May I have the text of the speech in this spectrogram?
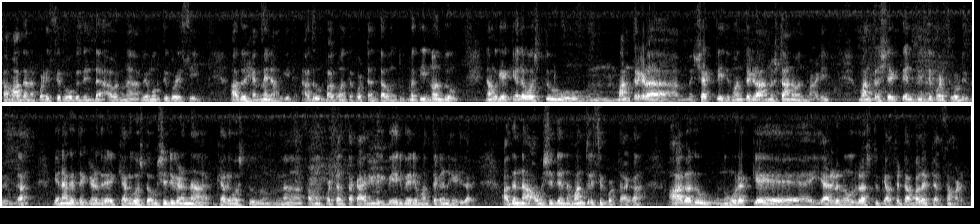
ಸಮಾಧಾನ ಪಡಿಸಿ ರೋಗದಿಂದ ಅವ್ರನ್ನ ವಿಮುಕ್ತಿಗೊಳಿಸಿ. ಅದು ಹೆಮ್ಮೆ ನಮಗಿದೆ. ಅದು ಭಗವಂತ ಕೊಟ್ಟಂಥ ಒಂದು. ಮತ್ತು ಇನ್ನೊಂದು, ನಮಗೆ ಕೆಲವಷ್ಟು ಮಂತ್ರಗಳ ಶಕ್ತಿ ಇದೆ. ಮಂತ್ರಗಳ ಅನುಷ್ಠಾನವನ್ನು ಮಾಡಿ ಮಂತ್ರಶಕ್ತಿಯನ್ನು ಸಿದ್ಧಪಡಿಸಿಕೊಂಡಿದ್ದರಿಂದ ಏನಾಗುತ್ತೆ ಕೇಳಿದ್ರೆ ಕೆಲವಷ್ಟು ಔಷಧಿಗಳನ್ನು, ಕೆಲವಷ್ಟು ಸಂಬಂಧಪಟ್ಟಂಥ ಕಾಯಿಲೆಗಳಿಗೆ ಬೇರೆ ಬೇರೆ ಮಂತ್ರಗಳನ್ನು ಹೇಳಿದ್ದಾರೆ. ಅದನ್ನು ಔಷಧಿಯನ್ನು ಮಂತ್ರಿಸಿ ಕೊಟ್ಟಾಗ ಆಗ ಅದು ನೂರಕ್ಕೆ ಎರಡು ನೂರರಷ್ಟು ಕೆಲಸ ಡಬಲ್ ಕೆಲಸ ಮಾಡುತ್ತೆ.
